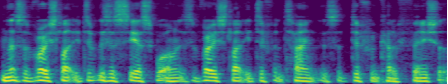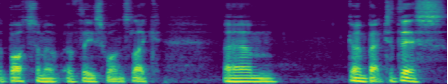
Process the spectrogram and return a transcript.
And that's a very slightly. This is a CS1. It's a very slightly different tank. There's a different kind of finish at the bottom of, of these ones. Like um, going back to this,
